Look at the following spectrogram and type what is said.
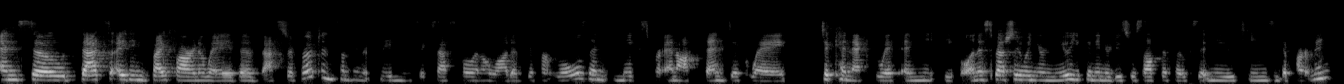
and so that's, I think, by far and away the best approach and something that's made me successful in a lot of different roles and makes for an authentic way to connect with and meet people. And especially when you're new, you can introduce yourself to folks at new teams and departments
